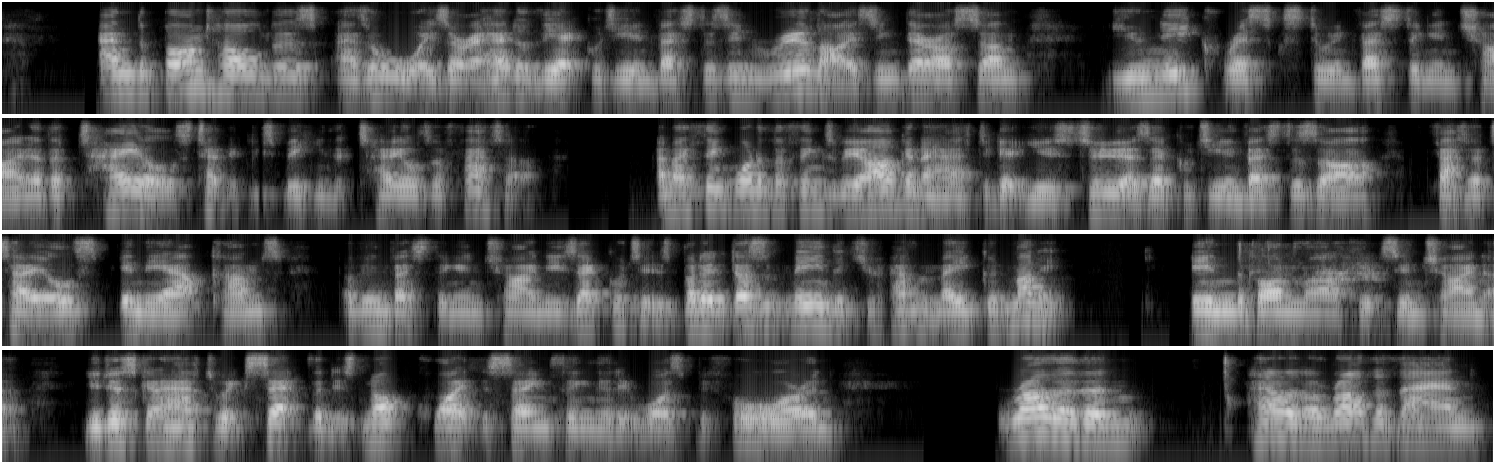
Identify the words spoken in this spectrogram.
And the bondholders, as always, are ahead of the equity investors in realizing there are some unique risks to investing in China. The tails, technically speaking, the tails are fatter. And I think one of the things we are going to have to get used to as equity investors are fatter tails in the outcomes of investing in Chinese equities. But it doesn't mean that you haven't made good money in the bond markets in China. You're just going to have to accept that it's not quite the same thing that it was before. And rather than, however, rather than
